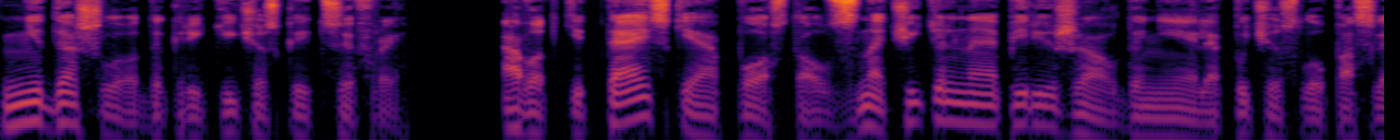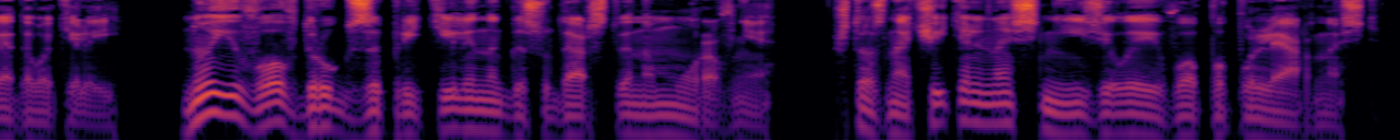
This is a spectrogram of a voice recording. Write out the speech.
не дошло до критической цифры. А вот китайский апостол значительно опережал Даниэля по числу последователей. Но его вдруг запретили на государственном уровне, что значительно снизило его популярность,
